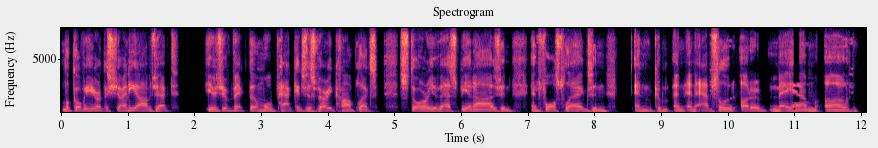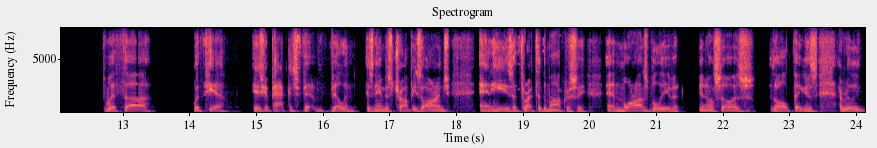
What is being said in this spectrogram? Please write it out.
look over here at the shiny object. Here's your victim. We'll package this very complex story of espionage and, and false flags and and and, and absolute utter mayhem uh, with uh, with here. Here's your package vi- villain. His name is Trump. He's orange, and he's a threat to democracy. And morons believe it. You know. So as the whole thing is, I really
